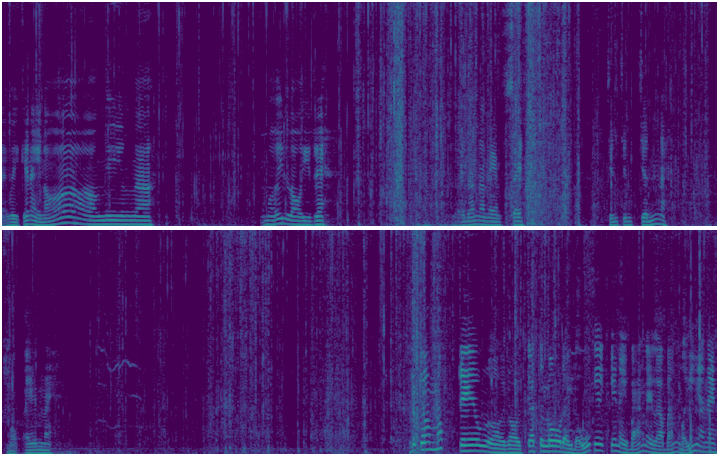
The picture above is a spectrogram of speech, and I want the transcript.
Tại vì cái này nó nghiêng uh, mới lôi ra. Để đến anh em xem. 999 này. Một em này. Nó có móc treo rồi rồi catalog đầy đủ. Cái cái này bản này là bản Mỹ nha anh em.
